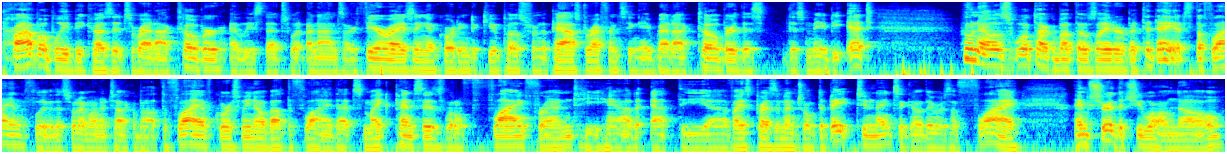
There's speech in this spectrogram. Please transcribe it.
probably because it's Red October. At least that's what Anons are theorizing, according to Q posts from the past, referencing a Red October. This this may be it. Who knows? We'll talk about those later. But today it's the fly and the flu. That's what I want to talk about. The fly, of course, we know about the fly. That's Mike Pence's little fly friend he had at the uh, vice presidential debate two nights ago. There was a fly. I'm sure that you all know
